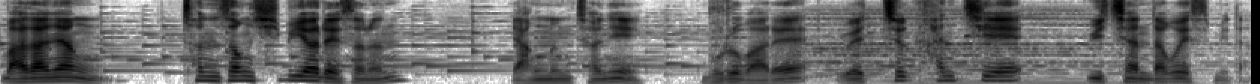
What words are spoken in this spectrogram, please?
마다냥 천성 12열에서는 양릉천이 무릎 아래 외측 한치에 위치한다고 했습니다.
